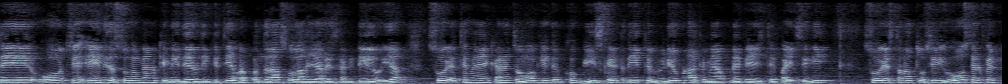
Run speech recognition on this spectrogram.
ਤੇ ਉਹ ਚ ਇਹ ਨਹੀਂ ਦੱਸੂਗਾ ਮੈਂ ਕਿੰਨੀ ਦੇਰ ਦੀ ਕੀਤੀ ਹੈ ਪਰ 15 16000 ਦੀ ਸਾਡੀ ਡੀਲ ਹੋਈ ਆ। ਸੋ ਇੱਥੇ ਮੈਂ ਇਹ ਕਹਿਣਾ ਚਾਹੂੰਗਾ ਕਿ ਦੇਖੋ 20 ਸਕਿੰਟ ਦੀ ਇੱਕ ਵੀਡੀਓ ਬਣਾ ਕੇ ਮੈਂ ਆਪਣੇ ਪੇਜ ਤੇ ਪਾਈ ਸੀਗੀ। ਸੋ ਇਸ ਤਰ੍ਹਾਂ ਤੁਸੀਂ, ਉਹ ਸਿਰਫ ਇੱਕ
